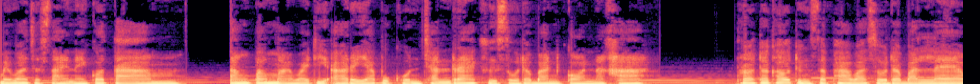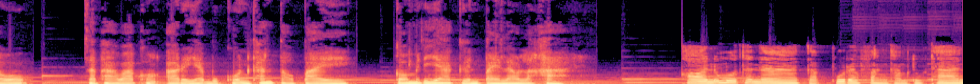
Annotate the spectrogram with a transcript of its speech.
ไม่ว่าจะสายไหนก็ตาม ตั้งเป้าหมายไว้ที่อารยบุคคลชั้นแรกคือโสดาบันก่อนนะคะ เพราะถ้าเข้าถึงสภาวะโสดาบันแล้ว สภาวะของอารยบุคคลขั้นต่อไป ก็ไม่ได้ยากเกินไปแล้วล่ะค่ะ ขออนุโมทนากับผู้รับฟังธรรมทุกท่าน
